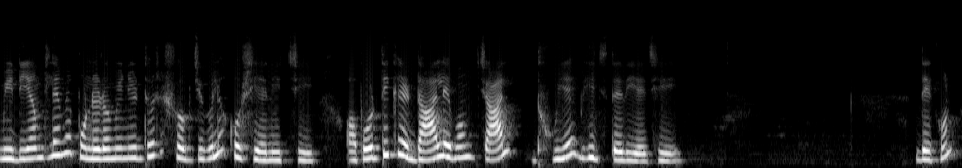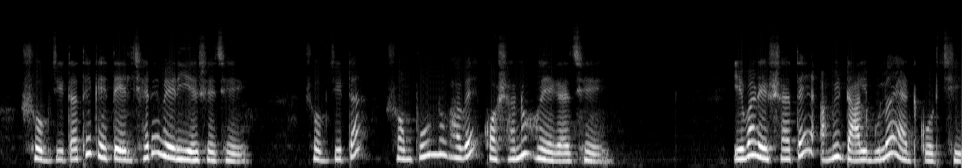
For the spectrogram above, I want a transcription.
মিডিয়াম ফ্লেমে পনেরো মিনিট ধরে সবজিগুলো কষিয়ে নিচ্ছি। অপরদিকে ডাল এবং চাল ধুয়ে ভিজতে দিয়েছি। দেখুন, সবজিটা থেকে তেল ছেড়ে বেরিয়ে এসেছে। সবজিটা সম্পূর্ণভাবে কষানো হয়ে গেছে। এবার এর সাথে আমি ডালগুলো অ্যাড করছি।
